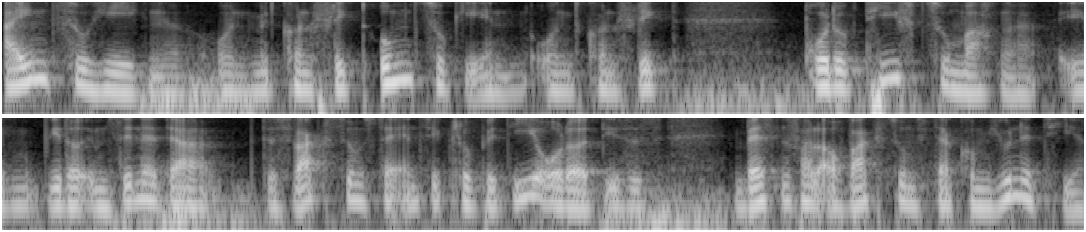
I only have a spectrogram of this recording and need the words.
einzuhegen und mit Konflikt umzugehen und Konflikt produktiv zu machen, eben wieder im Sinne der, des Wachstums der Enzyklopädie oder dieses im besten Fall auch Wachstums der Community.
